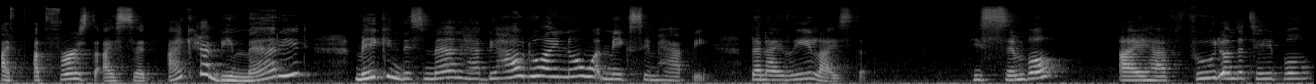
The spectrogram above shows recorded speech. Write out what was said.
I, at first I said, I can't be married making this man happy. How do I know what makes him happy? Then I realized he's simple. I have food on the table.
